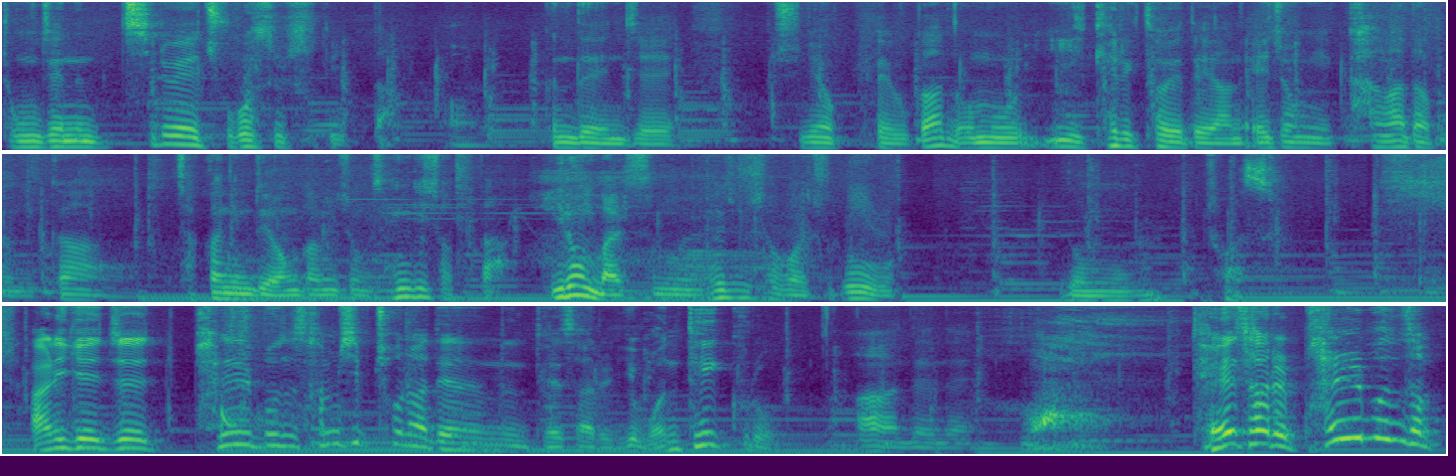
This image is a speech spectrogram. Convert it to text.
동재는 치료해 죽었을 수도 있다. 어. 근데 이제 준혁 배우가 너무 이 캐릭터에 대한 애정이 강하다 보니까 작가님도 영감이 좀 생기셨다 이런 말씀을 해주셔가지고 너무 좋았어요. 아니 이게 이제 8분 30초나 되는 대사를 이게 원테이크로 아 네네. 대사를 8분 3...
